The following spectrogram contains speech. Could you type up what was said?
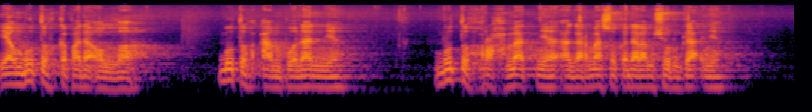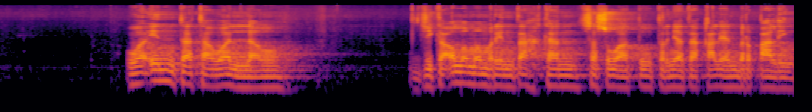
yang butuh kepada Allah. Butuh ampunannya. Butuh rahmatnya agar masuk ke dalam surganya. Wa in tatawallaw jika Allah memerintahkan sesuatu ternyata kalian berpaling.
